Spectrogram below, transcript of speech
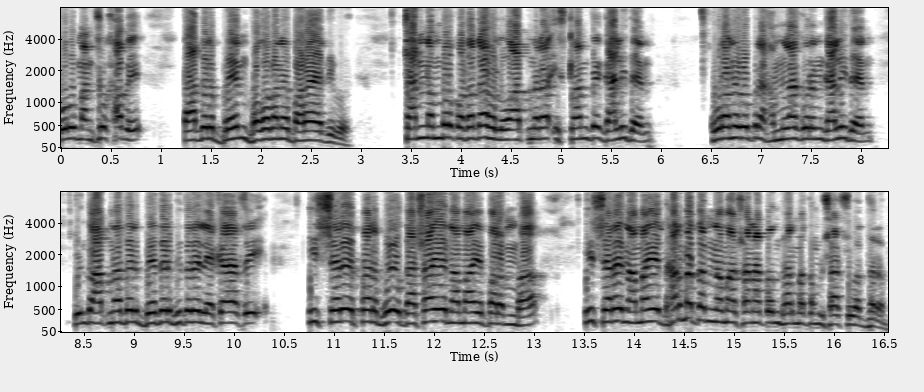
গরু, মাংস খাবে, তাদের ব্রেন ভগবানের বাড়ায় দিবে। চার নম্বর কথাটা হলো, আপনারা ইসলামকে গালি দেন, কোরআনের উপরে হামলা করেন, গালি দেন, কিন্তু আপনাদের বেদের ভিতরে লেখা আছে ঈশ্বরে পারভো দাসায় নামায় পারম্ভা। ঈশ্বরে নামায় ধর্মতম নামা সনাতন ধর্মতম শাশ্বত ধর্ম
